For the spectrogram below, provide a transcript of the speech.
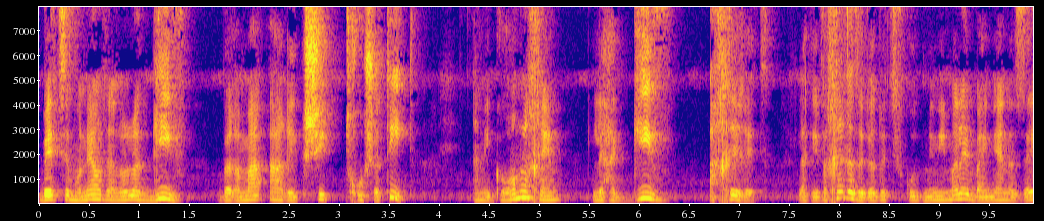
בעצם מונע אותנו לא להגיב ברמה הרגשית תחושתית. אני אגרום לכם להגיב אחרת. להגיב אחרת זה להיות בתפקוד מיני מלא בעניין הזה,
